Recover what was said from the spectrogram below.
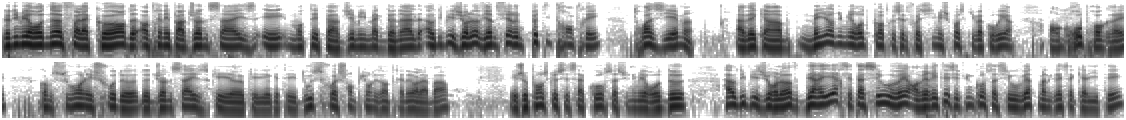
Le numéro 9 à la corde, entraîné par John Size et monté par Jamie McDonald. How Deep Is Your Love vient de faire une petite rentrée, troisième, avec un meilleur numéro de corde que cette fois-ci, mais je pense qu'il va courir en gros progrès, comme souvent les chevaux de, de John Size, qui, est, euh, qui est- qui a été 12 fois champion des entraîneurs là-bas. Et je pense que c'est sa course à ce numéro 2, How Deep Is Your Love? Derrière, c'est assez ouvert. En vérité, c'est une course assez ouverte malgré sa qualité.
